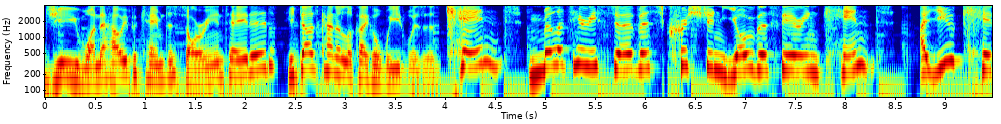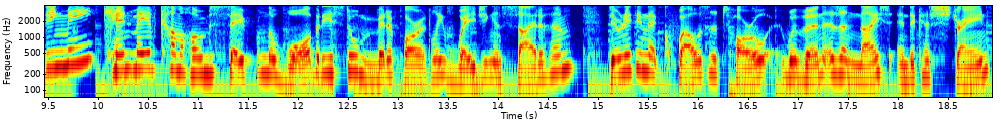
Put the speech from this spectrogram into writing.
Gee, wonder how he became disorientated? He does kind of look like a weed wizard. Kent? Military service Christian Yoba-fearing Kent? Are you kidding me? Kent may have come home safe from the war, but he's still metaphorically waging inside of him. The only thing that quells the Toro within is a nice indica strain,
